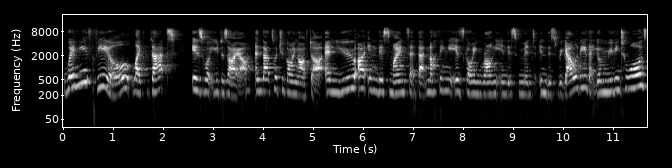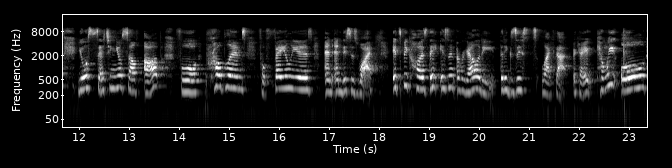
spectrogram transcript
when you feel like that is what you desire and that's what you're going after. And you are in this mindset that nothing is going wrong in this ment- in this reality that you're moving towards. You're setting yourself up for problems for failures and and this is why it's because there isn't a reality that exists like that, okay? Can we all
